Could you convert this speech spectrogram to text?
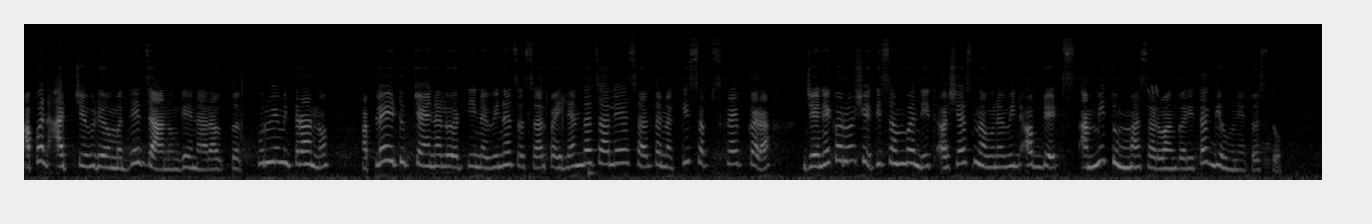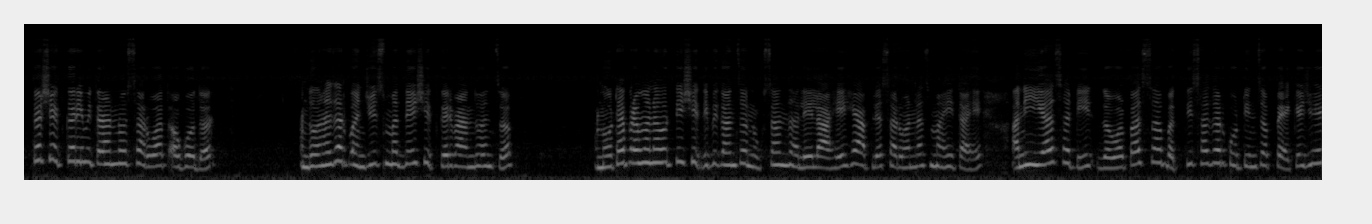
आपण आजच्या व्हिडिओमध्ये जाणून घेणार आहोत. तत्पूर्वी मित्रांनो आपल्या यूट्यूब चॅनलवरती नवीनच असाल पहिल्यांदाच आले असाल तर नक्की सबस्क्राईब करा. जेणेकरून शेती संबंधित अशाच नवनवीन अपडेट्स आम्ही तुम्हा सर्वांकरिता घेऊन येत असतो. तर शेतकरी मित्रांनो सर्वात अगोदर दोन हजार पंचवीसमध्ये शेतकरी बांधवांचं मोठ्या प्रमाणावरती शेती पिकांचं नुकसान झालेलं आहे हे आपल्या सर्वांनाच माहीत आहे. आणि यासाठी जवळपास बत्तीस हजार कोटींचं पॅकेज हे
